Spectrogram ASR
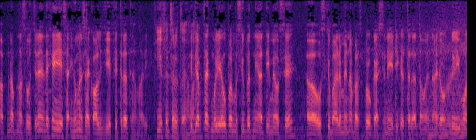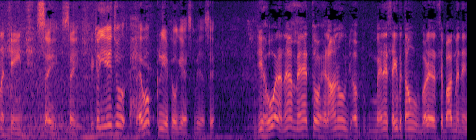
اپنا اپنا سوچ رہے ہیں۔ دیکھیں یہ ہیومن سائیکالوجی ہے فطرت ہے ہماری۔ یہ فطرت ہے کہ جب تک مجھے اوپر مصیبت نہیں آتی میں اس سے اس کے بارے میں نا بس پروکیسٹینیٹ ہی کرتا رہتا ہوں I don't really want change صحیح صحیح۔ تو یہ جو ہیوک کریٹ ہو گیا اس کی وجہ سے؟ جی ہو رہا نا۔ میں تو حیران ہوں۔ میں نے صحیح بتاؤں بڑے عرصے بعد میں نے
